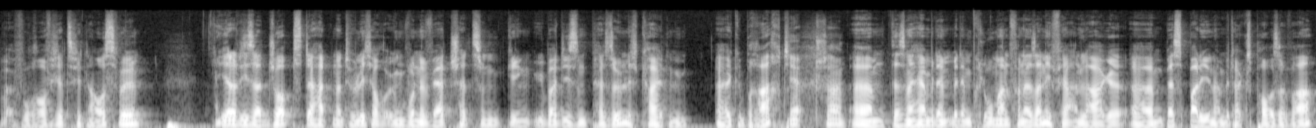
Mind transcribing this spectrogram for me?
worauf ich jetzt hinaus will, jeder dieser Jobs, der hat natürlich auch irgendwo eine Wertschätzung gegenüber diesen Persönlichkeiten äh, gebracht. Ja, total. Ähm, das nachher mit dem, mit dem Klomann von der Sanifair-Anlage ähm, Best Buddy in der Mittagspause war,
